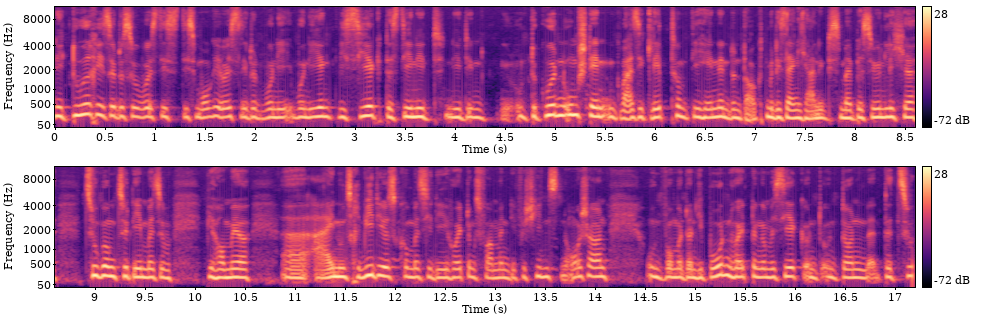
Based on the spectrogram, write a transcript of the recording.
nicht durch ist oder sowas, das, das mag ich alles nicht. Und wenn ich, wenn ich irgendwie sehe, dass die nicht, nicht in, unter guten Umständen quasi gelebt haben, die Hennen, dann taugt mir das eigentlich auch nicht. Das ist mein persönlicher Zugang zu dem. Also wir haben ja äh, auch in unsere Videos, kann man sich die Haltungsformen, die verschiedensten anschauen. Und wo man dann die Bodenhaltung einmal sieht und, und dann dazu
